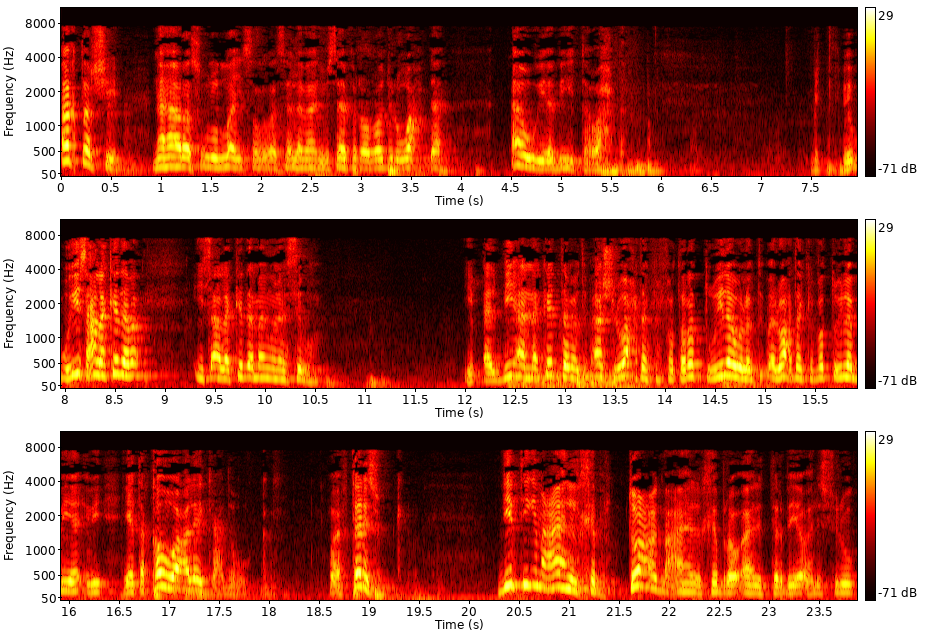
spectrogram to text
أخطر شيء. نهى رسول الله صلى الله عليه وسلم أن يسافر الرجل وحده أو يبيت وحده. ويقيس على كده بقى. يقيس على كده ما يناسبه. يبقى البيئة إنك أنت ما تبقاش لوحدك في فترات طويلة ولا بتبقى لوحدك في فترات طويلة يتقوى عليك عدوك ويفترسك. دي بتيجي مع أهل الخبرة. تقعد مع أهل الخبرة وأهل التربية وأهل السلوك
